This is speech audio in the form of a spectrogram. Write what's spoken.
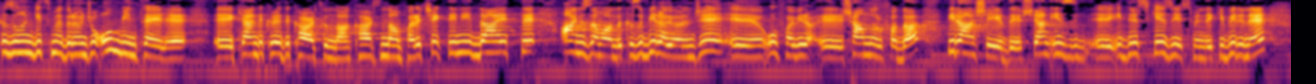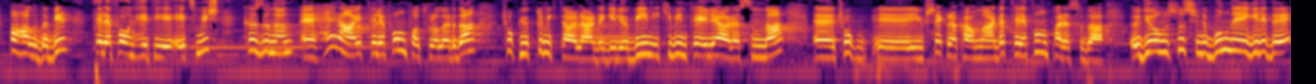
Kızının gitmeden önce 10 bin TL e, kendi kredi kartından, kartından para çektiğini iddia etti. Aynı zamanda kızı bir ay önce e, Urfa, bir, e, Şanlıurfa'da Viranşehir'de yaşayan İz, e, İdris Gezi ismindeki birine pahalı da bir telefon hediye etmiş. Kızının e, her ay telefon faturaları da çok yüklü miktarlarda geliyor. 1000-2000 TL arasında e, çok e, yüksek rakamlarda telefon parası da ödüyor musunuz? Şimdi bununla ilgili de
